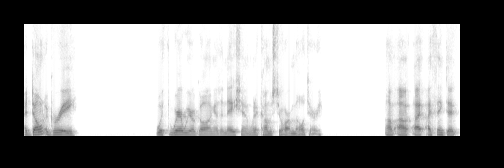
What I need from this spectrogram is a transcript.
i don't agree with where we are going as a nation when it comes to our military um, I, I think that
